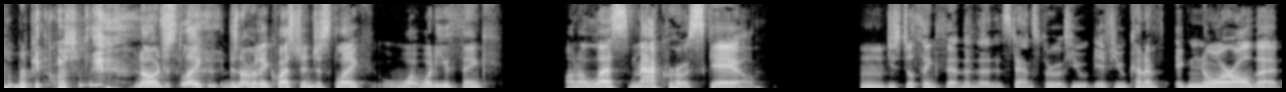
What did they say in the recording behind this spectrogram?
repeat the question please No, just like there's not really a question. Just like what what do you think on a less macro scale? Hmm. Do you still think that, that that it stands through? If you if you kind of ignore all the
